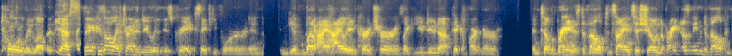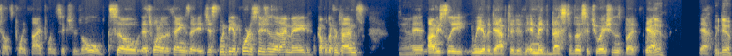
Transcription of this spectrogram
Totally love it. Yes. Because all I've tried to do is, is create safety for her and give. But I highly encourage her. It's like you do not pick a partner until the brain is developed. And science has shown the brain doesn't even develop until it's 25, 26 years old. So that's one of the things that it just would be a poor decision that I made a couple different times. Yeah. And obviously we have adapted and, and made the best of those situations. But We yeah, do. Yeah. We do.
